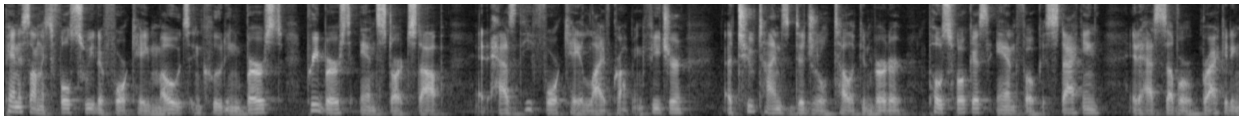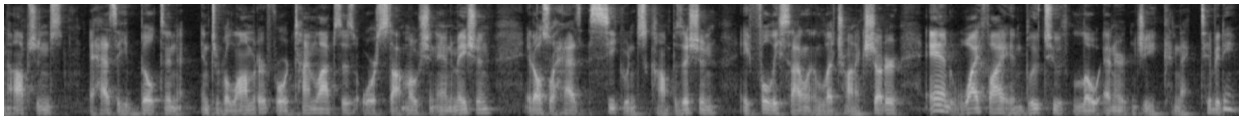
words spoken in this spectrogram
Panasonic's full suite of 4K modes including burst, pre-burst, and start-stop. It has the 4K live cropping feature, a 2 times digital teleconverter, post-focus and focus stacking. It has several bracketing options, it has a built-in intervalometer for time lapses or stop motion animation. It also has sequence composition, a fully silent electronic shutter, and Wi-Fi and Bluetooth low energy connectivity.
